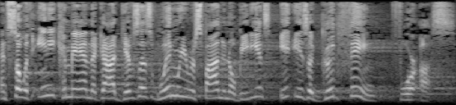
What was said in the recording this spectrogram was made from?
And so, with any command that God gives us, when we respond in obedience, it is a good thing for us.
